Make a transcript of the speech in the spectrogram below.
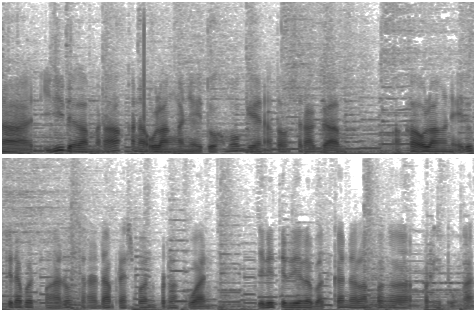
Nah, jadi dalam RAL karena ulangannya itu homogen atau seragam, maka ulangannya itu tidak berpengaruh terhadap respon perlakuan. Jadi tidak dilibatkan dalam perhitungan.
